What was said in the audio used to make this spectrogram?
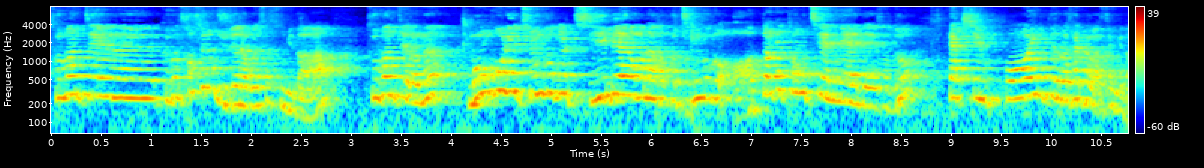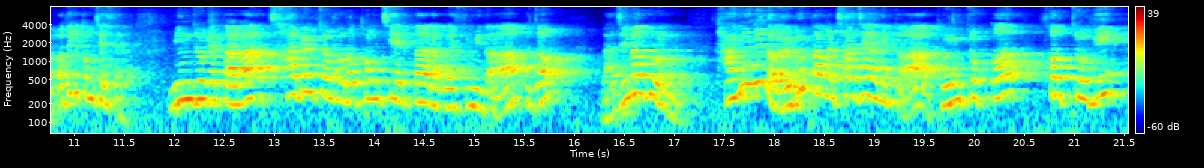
두 번째는 그건 서술형 주제라고 했었습니다. 두 번째로는 몽골이 중국을 지배하고 나서 그 중국을 어떻게 통치했냐에 대해서도 핵심 포인트로 살펴봤습니다. 어떻게 통치했어요? 민족에 따라 차별적으로 통치했다라고 했습니다. 그죠? 마지막으로는 당연히 넓은 땅을 차지하니까 동쪽과 서쪽이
